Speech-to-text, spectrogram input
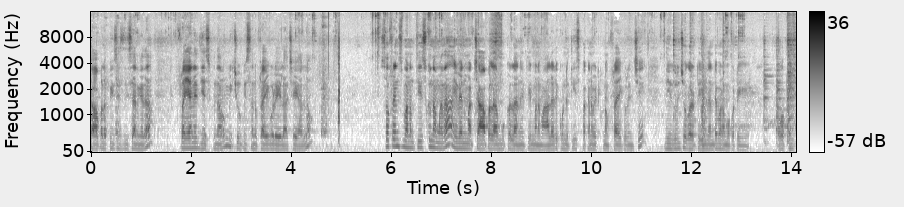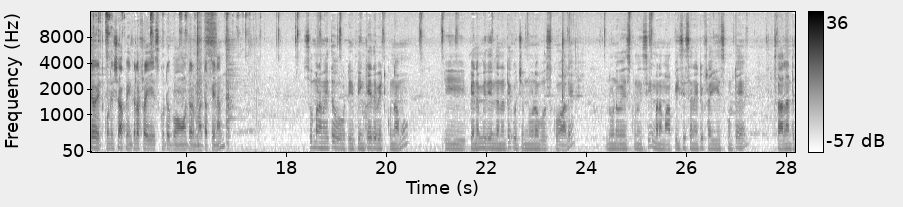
చేపల పీసెస్ తీసాను కదా ఫ్రై అనేది చేసుకుందాము. మీకు చూపిస్తాను ఫ్రై కూడా ఎలా చేయాలో సో ఫ్రెండ్స్ మనం తీసుకున్నాం కదా ఈవెన్ మన చేపల ముక్కలు అనేది మనం ఆల్రెడీ కొన్ని తీసి పక్కన పెట్టుకున్నాం ఫ్రై గురించి. దీని గురించి ఒకటి ఏంటంటే మనం ఒకటి ఒక పెంక పెట్టుకునేసి ఆ పెంకలో ఫ్రై చేసుకుంటే బాగుంటుంది అనమాట పెనం. సో మనమైతే ఒకటి పెంక అయితే పెట్టుకున్నాము. ఈ పెనం మీద ఏంటంటే కొంచెం నూనె పోసుకోవాలి. నూనె వేసుకునేసి మనం ఆ పీసెస్ అనేటివి ఫ్రై చేసుకుంటే చాలా అంటే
